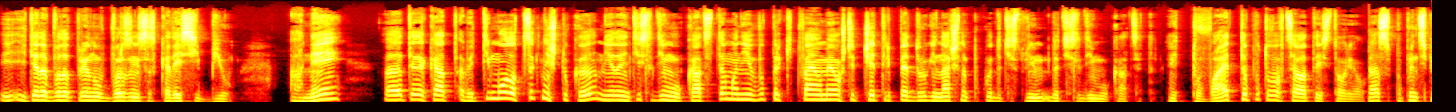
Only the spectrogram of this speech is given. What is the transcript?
и те да бъдат примерно обвързани с къде си бил, а не те да кажат, абе ти мога да цъкнеш тук, ние да не ти следим локацията, ама ние въпреки това имаме още 4-5 други начина по които да ти следим, да ти следим локацията. Е, това е тъпото в цялата история. Аз по принцип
